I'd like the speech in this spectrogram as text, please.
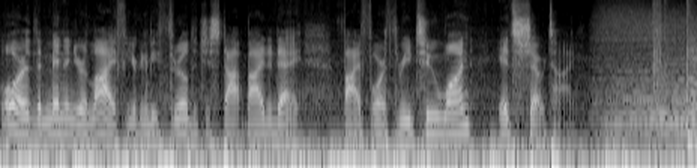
or the men in your life, you're going to be thrilled that you stopped by today. 54321, it's showtime.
